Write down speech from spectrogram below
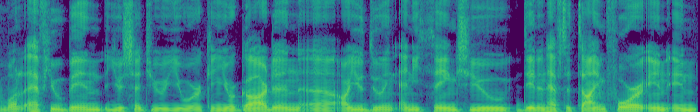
what have you been? You said you you work in your garden. Uh, are you doing any things you didn't have the time for in in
